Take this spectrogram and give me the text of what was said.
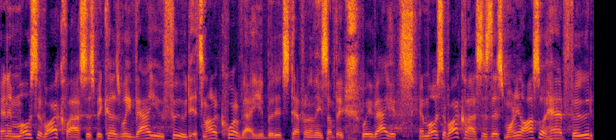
and in most of our classes, because we value food, it's not a core value, but it's definitely something we value. And most of our classes this morning also had food,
